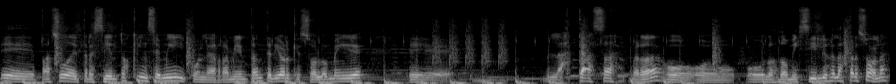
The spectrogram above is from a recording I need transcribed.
eh, pasó de 315 mil con la herramienta anterior que solo mide eh, las casas, ¿verdad? O, los domicilios de las personas,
